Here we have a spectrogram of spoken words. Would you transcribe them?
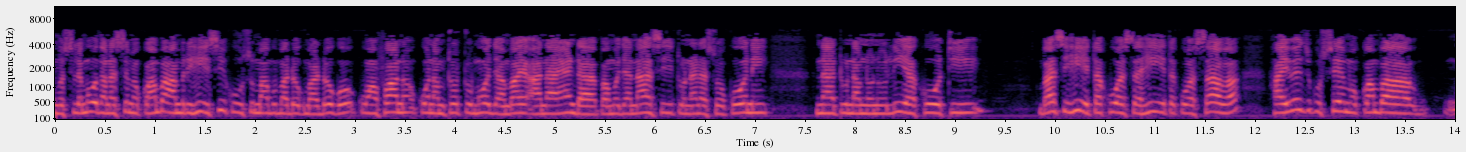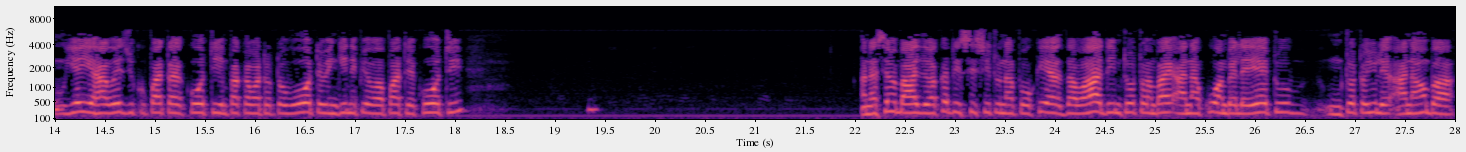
Muslemud anasema kwamba amri hii si kuhusu mambo madogo madogo. Kwa mfano kuna mtoto mmoja ambaye anaenda pamoja nasi tunaenda sokoni na tunamnunulia koti basi hii itakuwa sahihi itakuwa sawa. Haiwezi kusema kwamba yeye hawezi kupata koti mpaka watoto wote wengine pia wapate koti. Anasema baadhi wakati sisi tunapokea zawadi mtoto ambaye anakuwa mbele yetu mtoto yule anaomba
